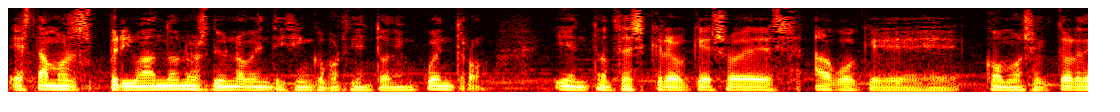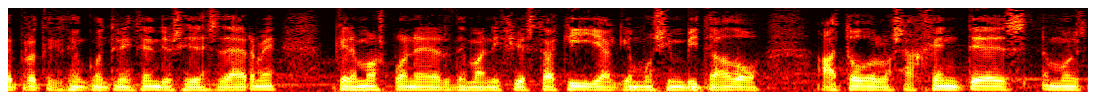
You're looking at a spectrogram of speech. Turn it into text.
estamos privándonos de un 95% de encuentro. Y entonces creo que eso es algo que como sector de protección contra incendios y desde ARME queremos poner de manifiesto aquí ya que hemos invitado a todos los agentes hemos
